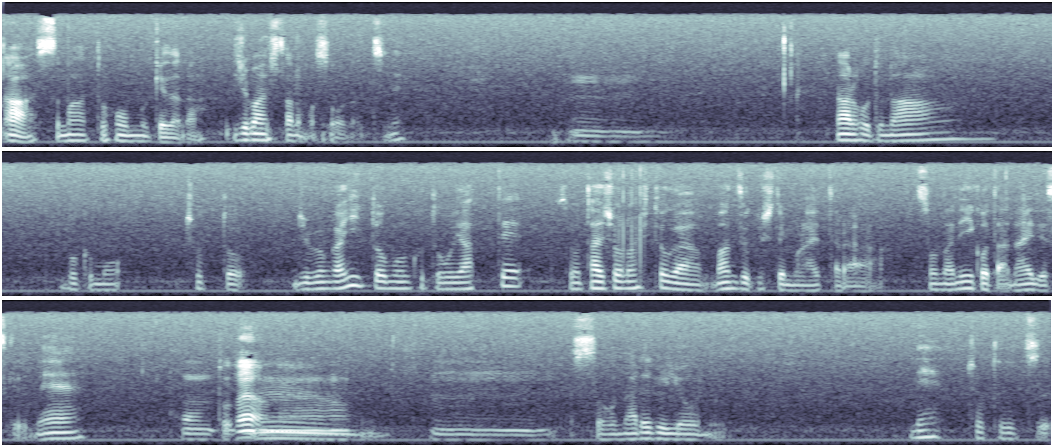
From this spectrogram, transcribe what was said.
あスマートフォン向けだな。一番下のもそうなんですね。うん。なるほどな。僕もちょっと自分がいいと思うことをやってその対象の人が満足してもらえたらそんなにいいことはないですけどね。本当だよね。うん。うんそうなれるようにねちょっとずつ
